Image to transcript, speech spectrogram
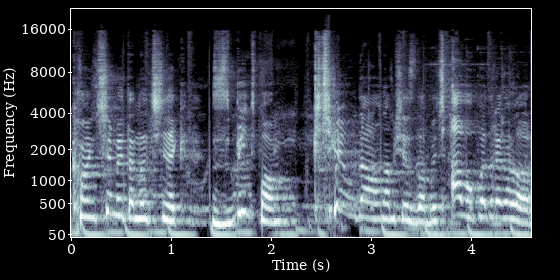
kończymy ten odcinek z bitwą, gdzie udało nam się zdobyć AWP Dragon Lore.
